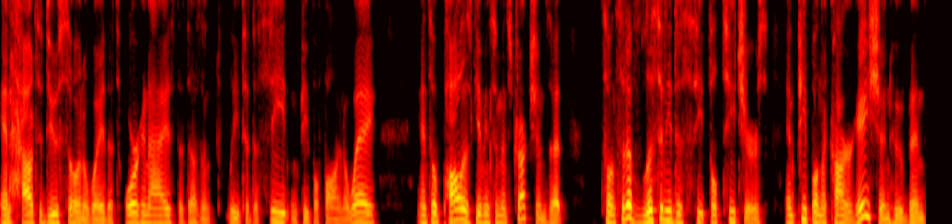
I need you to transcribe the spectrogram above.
and how to do so in a way that's organized, that doesn't lead to deceit and people falling away. And so Paul is giving some instructions that so instead of listening to deceitful teachers and people in the congregation who've been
